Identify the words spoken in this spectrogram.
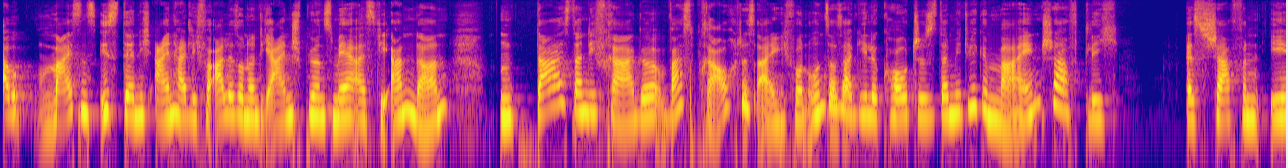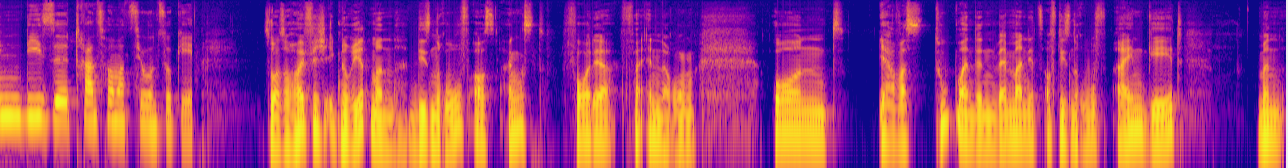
Aber meistens ist der nicht einheitlich für alle, sondern die einen spüren es mehr als die anderen. Und da ist dann die Frage, was braucht es eigentlich von uns als agile Coaches, damit wir gemeinschaftlich es schaffen, in diese Transformation zu gehen. So, also häufig ignoriert man diesen Ruf aus Angst vor der Veränderung. Und ja, was tut man denn, wenn man jetzt auf diesen Ruf eingeht? Man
